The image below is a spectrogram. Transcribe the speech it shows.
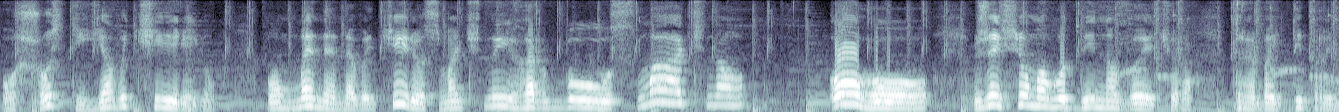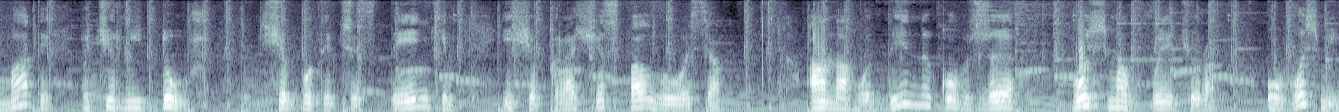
О шостій я вечеряю. У мене на вечерю смачний гарбуз. Смачно. Ого, вже сьома година вечора. Треба йти приймати вечірній душ, щоб бути чистеньким і щоб краще спалося. А на годиннику вже восьма вечора. О восьмій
